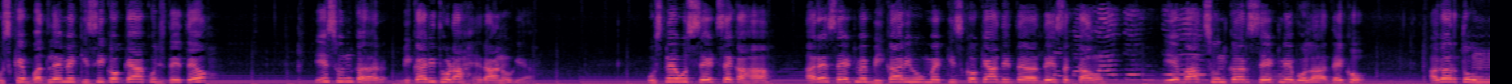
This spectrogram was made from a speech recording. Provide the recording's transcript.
उसके बदले में किसी को क्या कुछ देते हो? ये सुनकर भिखारी थोड़ा हैरान हो गया। उसने उस सेठ से कहा अरे सेठ मैं भिखारी हूँ मैं किसको क्या दे, दे सकता हूँ? ये बात सुनकर सेठ ने बोला, देखो, अगर तुम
